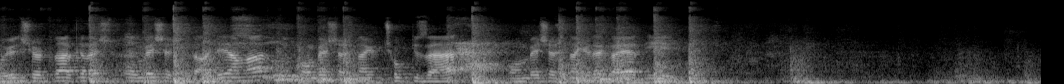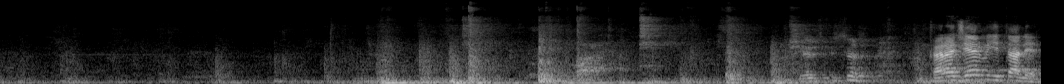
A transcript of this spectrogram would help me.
Koyu tişörtlü arkadaş 15 yaşında Ali ama 15 yaşına çok güzel. 15 yaşına göre gayet iyi. Karaciğer mi gitti Ali?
